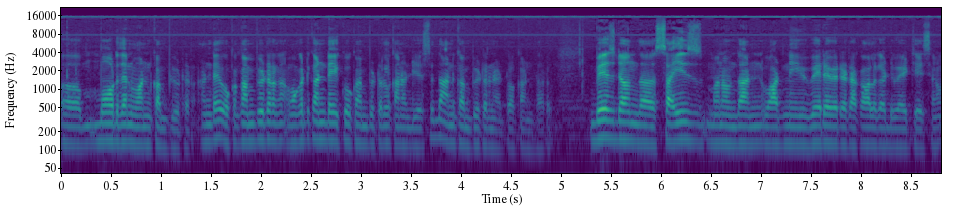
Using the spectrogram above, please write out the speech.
uh, more than one computer. అంటే ఒక కంప్యూటర్ ఒకటి కంటే ఎక్కువ కంప్యూటర్లు కనెక్ట్ చేస్తే దాన్ని కంప్యూటర్ నెట్వర్క్ అంటారు. బేస్డ్ ఆన్ ద సైజ్ మనం దాన్ని వాటిని వేరే వేరే రకాలుగా డివైడ్ చేసాం.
